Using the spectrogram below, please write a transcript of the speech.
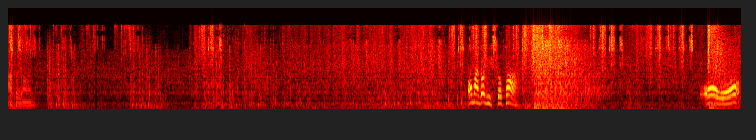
I'll put it on. Oh my god, he's so fast. Oh, what?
